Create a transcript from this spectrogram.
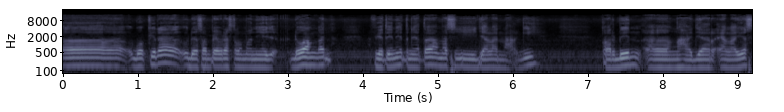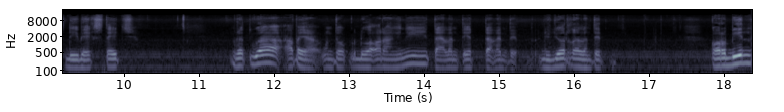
Uh, gue kira udah sampai Wrestlemania doang kan. Feud ini ternyata masih jalan lagi. Corbin uh, ngehajar Elias di backstage menurut gue apa ya untuk kedua orang ini talented talented jujur talented. Corbin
